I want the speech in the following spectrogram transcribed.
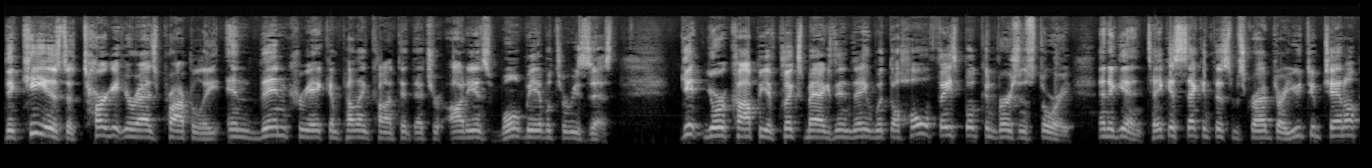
The key is to target your ads properly and then create compelling content that your audience won't be able to resist. Get your copy of Clicks Magazine today with the whole Facebook conversion story. And again, take a second to subscribe to our YouTube channel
